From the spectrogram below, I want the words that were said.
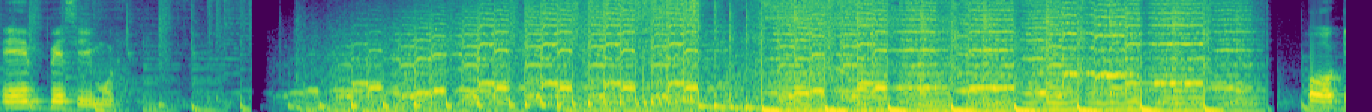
empecemos. Ok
